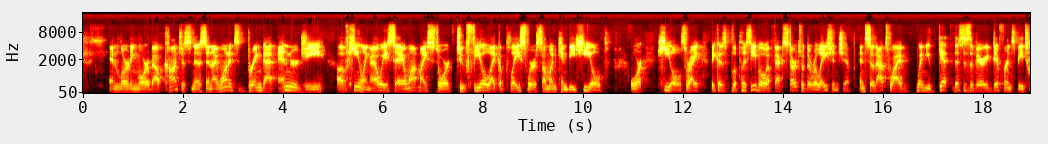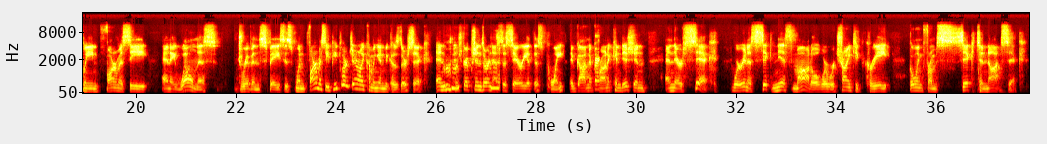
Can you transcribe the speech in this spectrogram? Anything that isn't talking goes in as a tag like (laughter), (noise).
and learning more about consciousness. And I wanted to bring that energy of healing. I always say I want my store to feel like a place where someone can be healed or heals, right? Because the placebo effect starts with the relationship. And so that's why when you get this is the very difference between pharmacy and a wellness driven space is when pharmacy people are generally coming in because they're sick and mm-hmm. prescriptions are necessary at this point. They've gotten a chronic condition and they're sick. We're in a sickness model where we're trying to create going from sick to not sick,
